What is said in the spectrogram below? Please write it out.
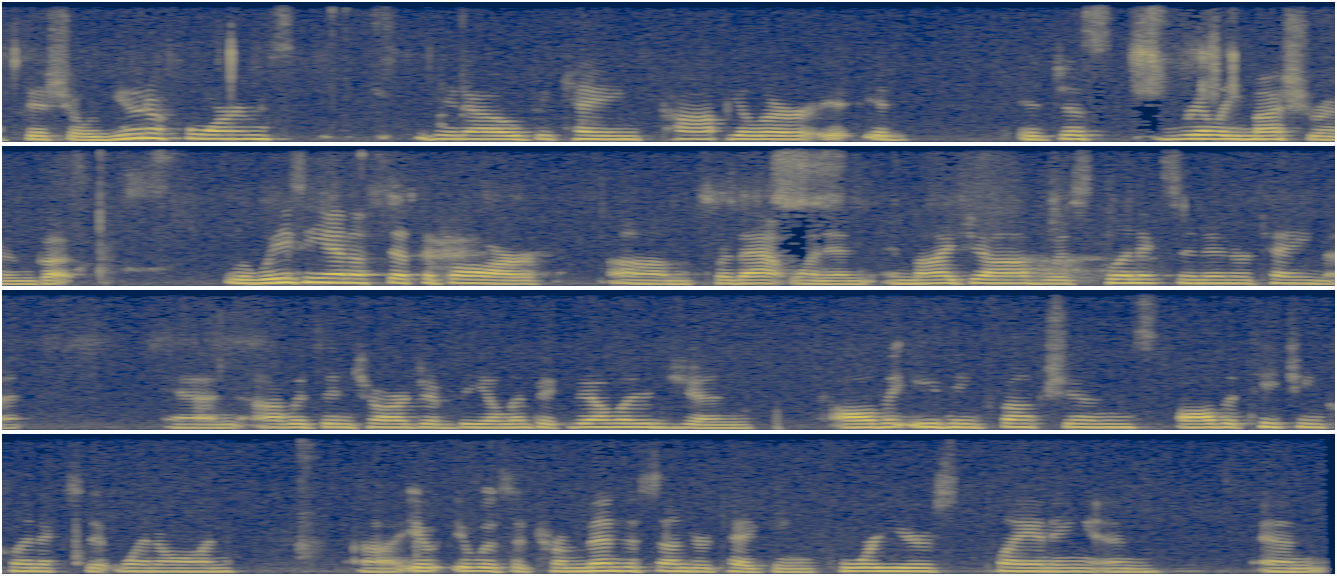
official uniforms, you know, became popular. It, it, it just really mushroomed. But Louisiana set the bar um, for that one. And, and my job was clinics and entertainment. And I was in charge of the Olympic Village and all the evening functions, all the teaching clinics that went on. Uh, it, it was a tremendous undertaking, four years planning and, and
